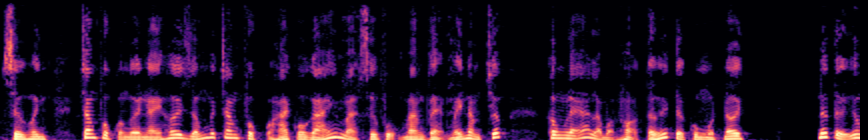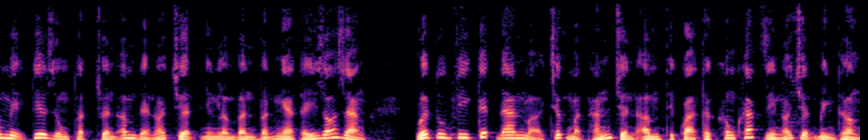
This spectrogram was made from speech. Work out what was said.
Sư huynh, trang phục của người này hơi giống với trang phục của hai cô gái mà sư phụ mang về mấy năm trước. Không lẽ là bọn họ tới từ cùng một nơi? Nữ tử yêu mị kia dùng thuật truyền âm để nói chuyện, nhưng lâm vân vẫn nghe thấy rõ ràng với tu vi kết đan mở trước mặt hắn truyền âm thì quả thực không khác gì nói chuyện bình thường.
